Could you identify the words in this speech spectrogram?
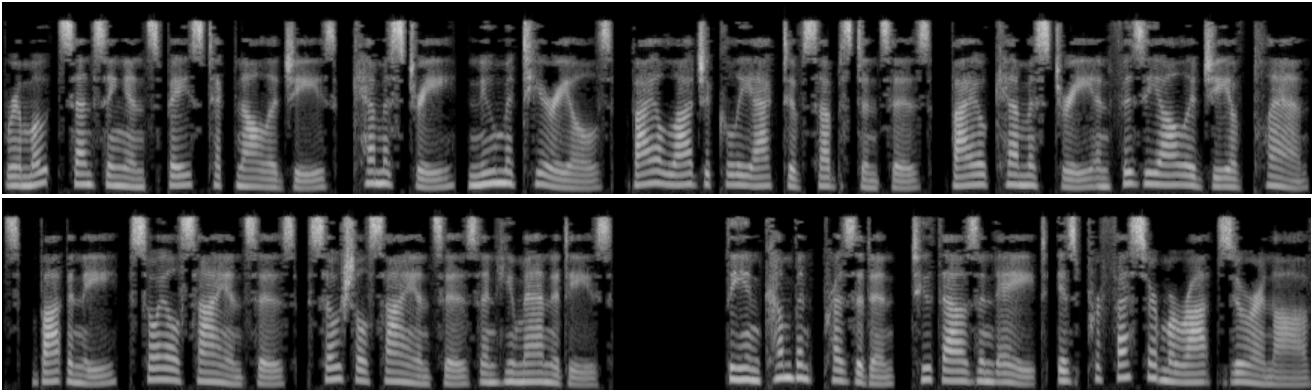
remote sensing and space technologies, chemistry, new materials, biologically active substances, biochemistry and physiology of plants, botany, soil sciences, social sciences and humanities. The incumbent president 2008 is Professor Murat Zhurinov.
